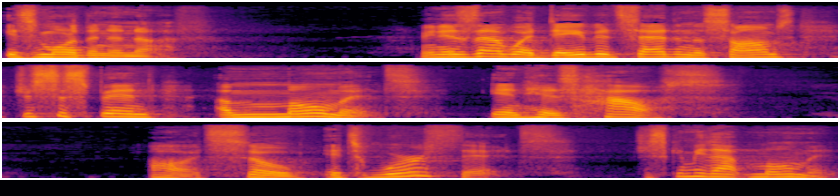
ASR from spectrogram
is more than enough. I mean, isn't that what David said in the Psalms? Just to spend a moment in his house. Oh, it's so, it's worth it. Just give me that moment.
